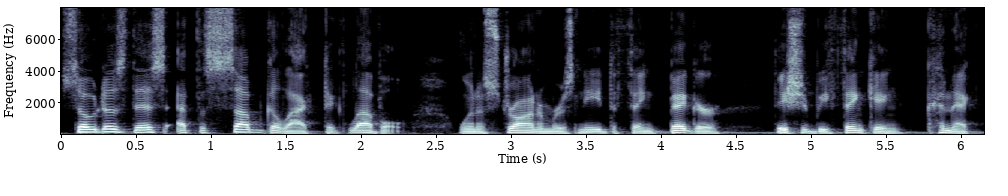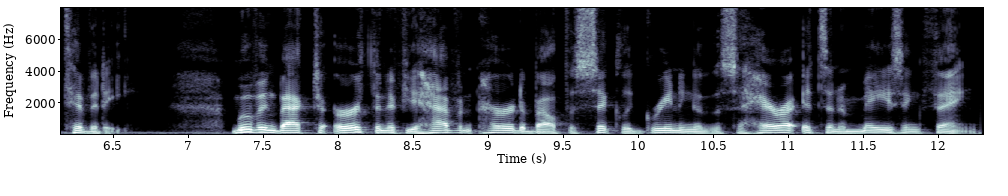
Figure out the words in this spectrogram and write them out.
so does this at the subgalactic level. When astronomers need to think bigger, they should be thinking connectivity. Moving back to Earth, and if you haven't heard about the cyclic greening of the Sahara, it's an amazing thing.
